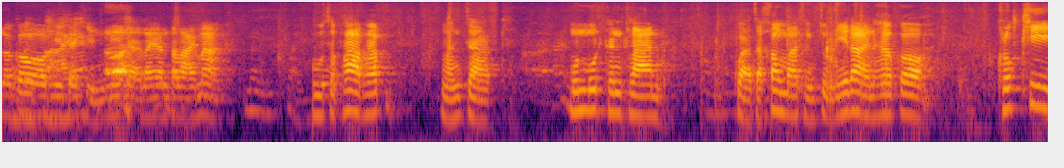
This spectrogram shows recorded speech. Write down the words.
แล้วก็มีแต่หินมีแต่อะไรอันตรายมาก ดูสภาพครับ หลังจากมุนมุดคลานคลานๆกว่าจะเข้ามาถึงจุดนี้ได้นะครับ ก็คลุกขี้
